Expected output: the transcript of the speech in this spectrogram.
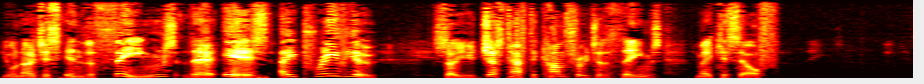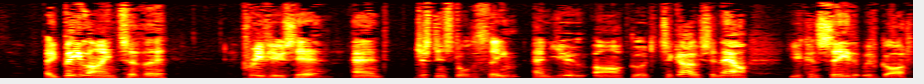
you'll notice in the themes there is a preview. So you just have to come through to the themes, make yourself a beeline to the previews here and just install the theme and you are good to go. So now you can see that we've got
